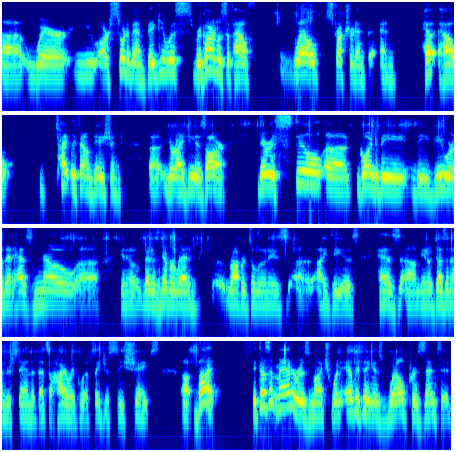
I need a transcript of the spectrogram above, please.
uh, where you are sort of ambiguous, regardless of how well structured and and how tightly foundationed uh, your ideas are there is still uh, going to be the viewer that has no, uh, you know, that has never read Robert Delaunay's uh, ideas, has, um, you know, doesn't understand that that's a hieroglyph. They just see shapes. Uh, but it doesn't matter as much when everything is well presented.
